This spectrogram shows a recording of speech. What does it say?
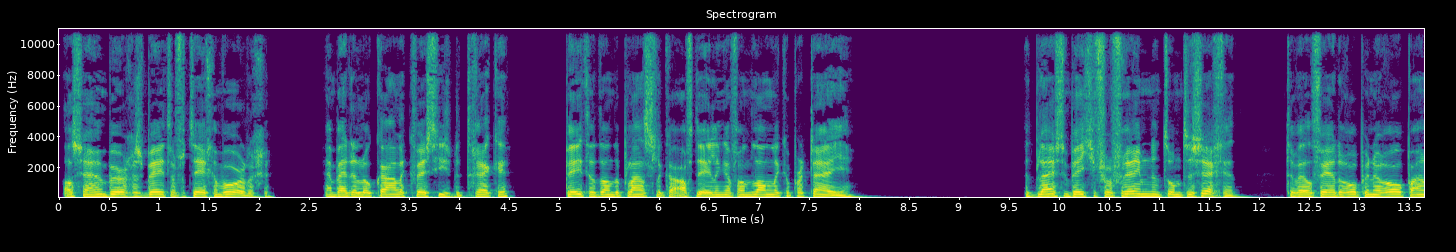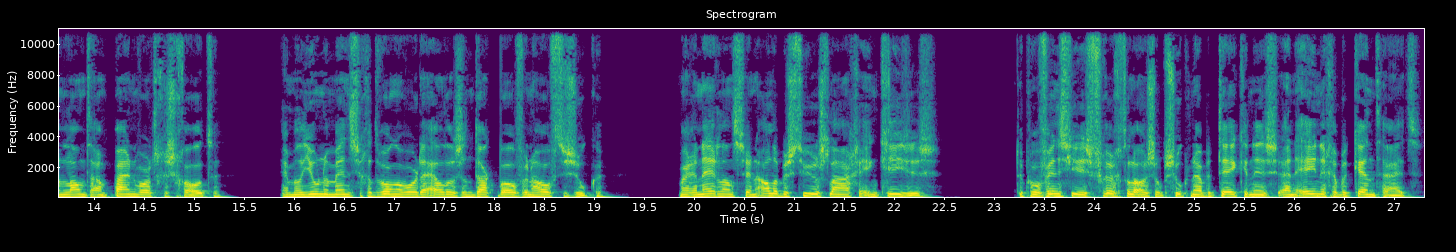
als zij hun burgers beter vertegenwoordigen en bij de lokale kwesties betrekken, beter dan de plaatselijke afdelingen van landelijke partijen. Het blijft een beetje vervreemdend om te zeggen, terwijl verderop in Europa een land aan puin wordt geschoten en miljoenen mensen gedwongen worden elders een dak boven hun hoofd te zoeken. Maar in Nederland zijn alle bestuurslagen in crisis. De provincie is vruchteloos op zoek naar betekenis en enige bekendheid.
